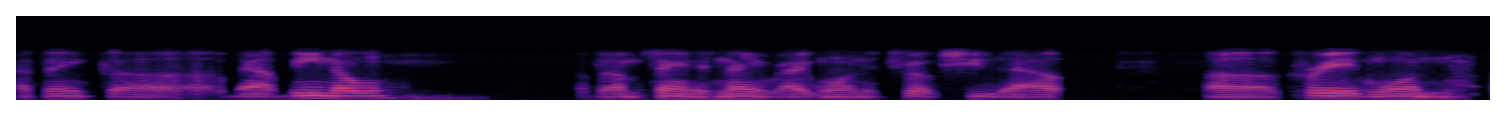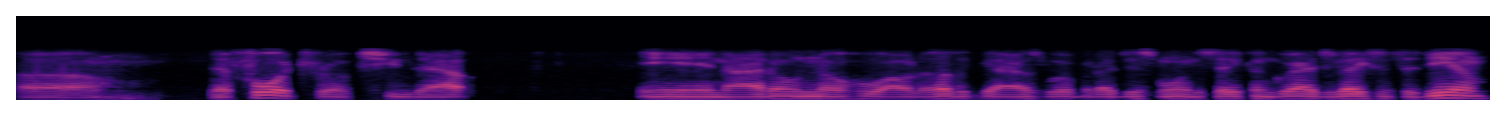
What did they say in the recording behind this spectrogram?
I think uh, Balbino, if I'm saying his name right, won the truck shootout. Uh, Craig won uh, the Ford truck shootout, and I don't know who all the other guys were, but I just want to say congratulations to them,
